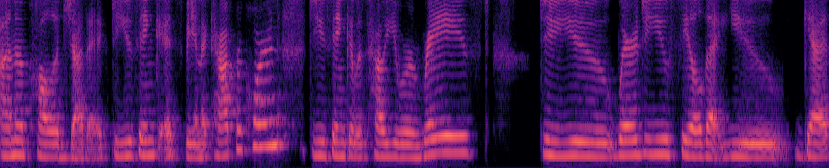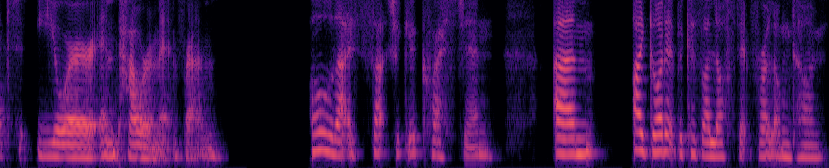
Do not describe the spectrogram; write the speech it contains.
unapologetic? Do you think it's being a capricorn? Do you think it was how you were raised? Do you where do you feel that you get your empowerment from? Oh that is such a good question. Um i got it because i lost it for a long time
